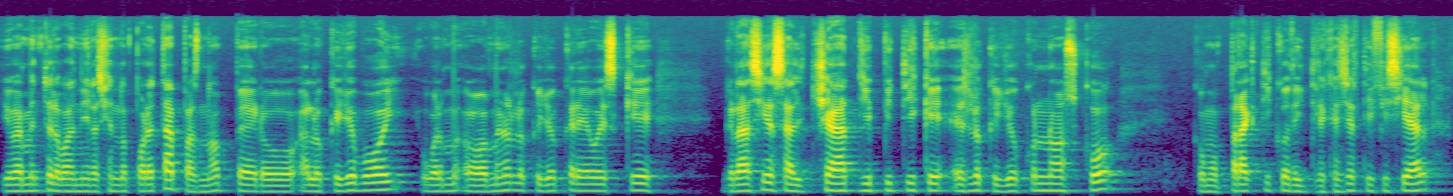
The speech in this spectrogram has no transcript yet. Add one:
y obviamente lo van a ir haciendo por etapas, ¿no? Pero a lo que yo voy, o al, o al menos lo que yo creo es que gracias al chat GPT, que es lo que yo conozco como práctico de inteligencia artificial,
